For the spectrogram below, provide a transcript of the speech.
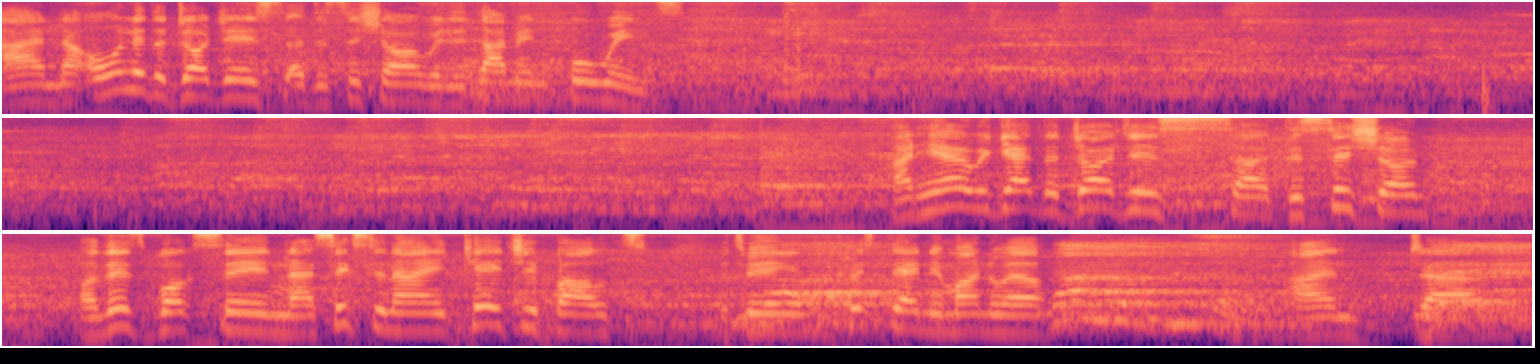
and only the judges' decision will determine who wins. And here we get the judges' uh, decision on this boxing uh, 69 kg bout between Christian Emmanuel and uh,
